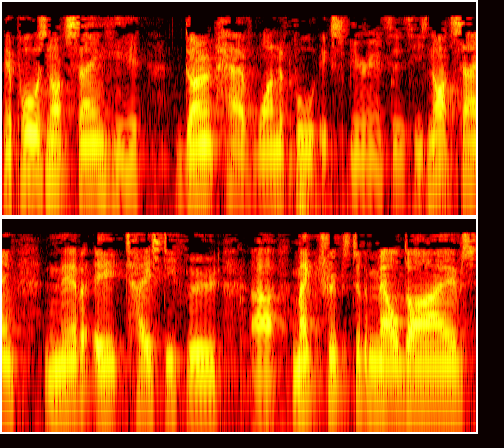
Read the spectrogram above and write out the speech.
Now, Paul is not saying here, don't have wonderful experiences. He's not saying never eat tasty food, uh, make trips to the Maldives,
